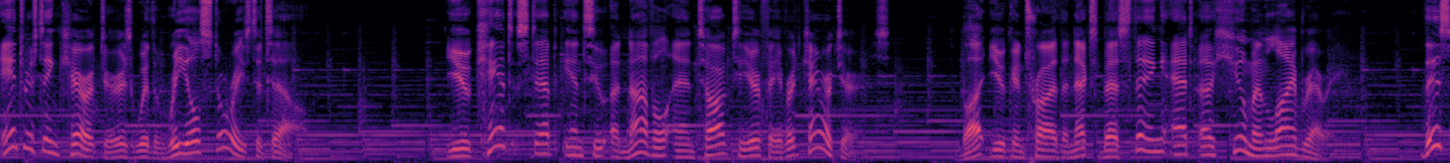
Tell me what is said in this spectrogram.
Interesting characters with real stories to tell. You can't step into a novel and talk to your favorite characters. But you can try the next best thing at a human library. This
